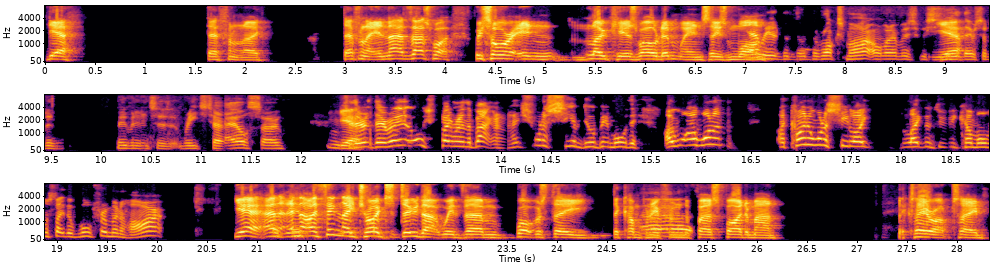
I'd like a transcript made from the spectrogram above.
Yeah, definitely. Definitely, and that's that's what we saw it in Loki as well, didn't we? In season one, yeah, we, the, the, Roxxcart or whatever we see. Yeah, they're sort of moving into retail. So yeah, so they're they're always playing around the back. I just want to see them do a bit more. Of the, I, I want to. I kind of want to see like like them to become almost like the Wolfram and Hart. Yeah, and, and I think they tried to do that with um what was the the company uh, from the uh, first Spider Man, the Clear Up team.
